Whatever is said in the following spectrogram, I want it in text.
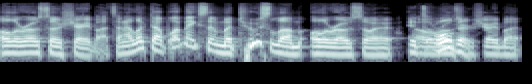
Oloroso sherry butts. And I looked up what makes a Methuselah Oloroso, It's Oloroso older. sherry butt.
